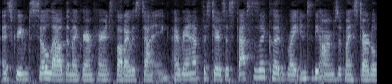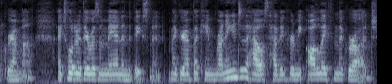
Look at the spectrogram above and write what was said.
I screamed so loud that my grandparents thought I was dying. I ran up the stairs as fast as I could, right into the arms of my startled grandma. I told her there was a man in the basement. My grandpa came running into the house, having heard me all the way from the garage.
